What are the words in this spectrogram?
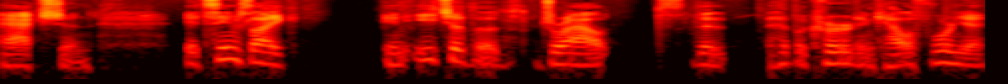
action. It seems like in each of the droughts that have occurred in California,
